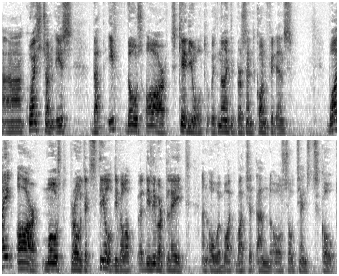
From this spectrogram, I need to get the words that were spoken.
uh, question is that if those are scheduled with 90% confidence, why are most projects still develop, uh, delivered late and over budget and also changed scope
